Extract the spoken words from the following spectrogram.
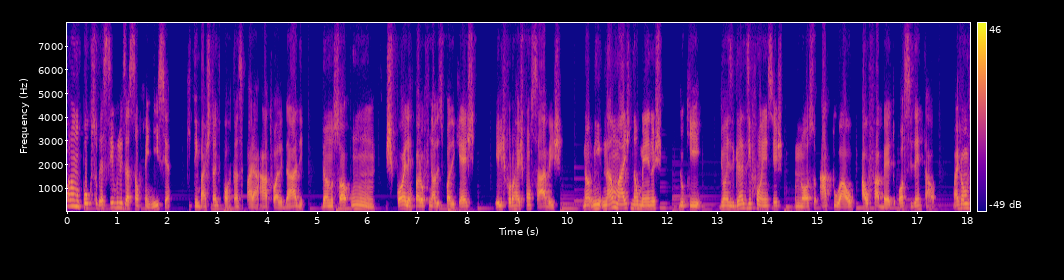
falando um pouco sobre a civilização fenícia, que tem bastante importância para a atualidade, dando só um spoiler para o final desse podcast, eles foram responsáveis, não, não mais, não menos, do que de umas grandes influências no nosso atual alfabeto ocidental. Mas vamos,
